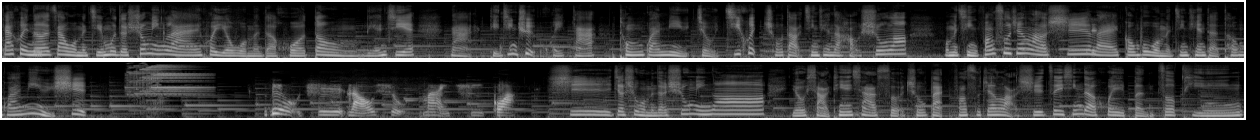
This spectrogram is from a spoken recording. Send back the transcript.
待会呢，在我们节目的说明栏会有我们的活动连接，那点进去回答通关密语就有机会抽到今天的好书喽。我们请方素珍老师来公布我们今天的通关密语是：六只老鼠卖西瓜。是，就是我们的书名哦，由小天下所出版，方素珍老师最新的绘本作品。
